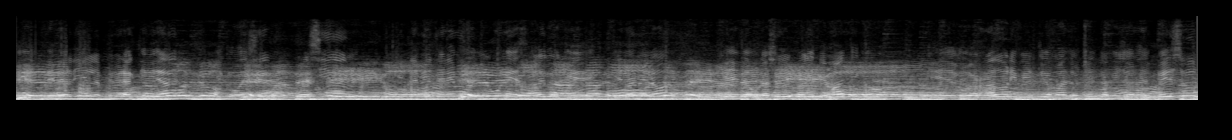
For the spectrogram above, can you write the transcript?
el primer día, en la primera actividad, y como decían recién, también tenemos el lunes algo que, no es menor, que es la inauguración del parque temático, que el gobernador invirtió más de 80 millones de pesos,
